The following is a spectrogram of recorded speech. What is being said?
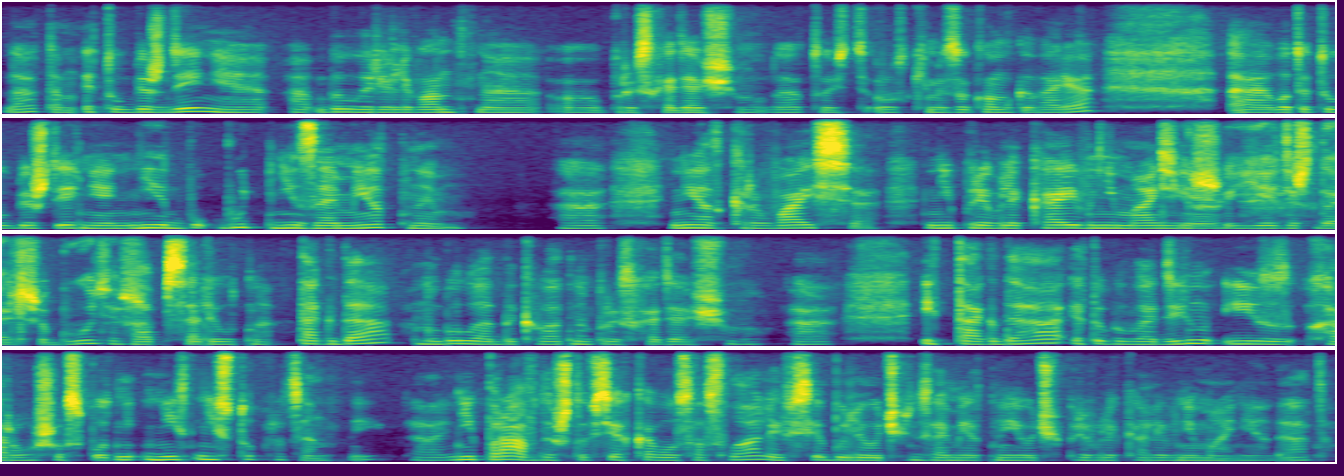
да, там это убеждение а, было релевантно происходящему, да, то есть русским языком говоря, вот это убеждение не будь незаметным, не открывайся, не привлекай внимания. Тише, едешь дальше будешь. Абсолютно. Тогда оно было адекватно происходящему. Да. И тогда это был один из хороших способов, не стопроцентный. Да. Неправда, что всех, кого сослали, все были очень заметны и очень привлекали внимание. Да, там.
